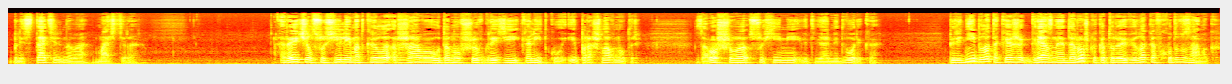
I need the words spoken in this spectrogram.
блистательного мастера. Рэйчел с усилием открыла ржавую, утонувшую в грязи калитку и прошла внутрь, заросшего сухими ветвями дворика. Перед ней была такая же грязная дорожка, которая вела ко входу в замок.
